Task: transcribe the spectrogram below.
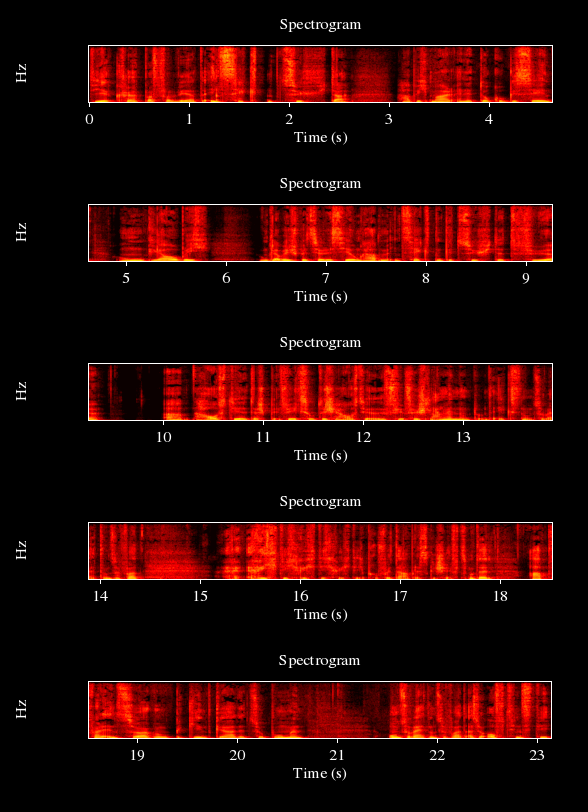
Tierkörperverwerter, Insektenzüchter, habe ich mal eine Doku gesehen, unglaublich, unglaubliche Spezialisierung, haben Insekten gezüchtet für äh, Haustiere, für exotische Haustiere, also für, für Schlangen und, und Echsen und so weiter und so fort. Richtig, richtig, richtig profitables Geschäftsmodell. Abfallentsorgung beginnt gerade zu boomen und so weiter und so fort. Also oft sind es die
